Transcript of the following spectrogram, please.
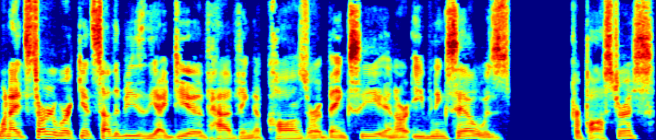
when I started working at Sotheby's, the idea of having a KAWS or a Banksy in our evening sale was preposterous.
